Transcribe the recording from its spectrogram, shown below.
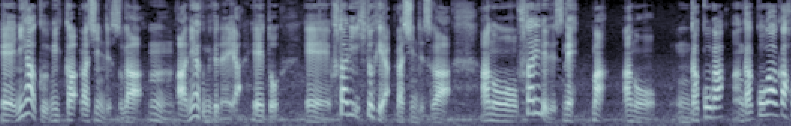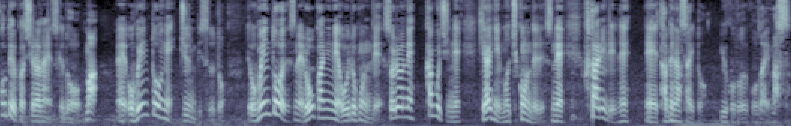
えー、2泊3日らしいんですが、うん、あ、2泊3日じゃないや、えっ、ー、と、えー、2人1部屋らしいんですが、あのー、2人でですね、まあ、あのー、学校が、学校側かホテルか知らないんですけど、まあ、えー、お弁当をね、準備すると。で、お弁当はですね、廊下にね、置いとくんで、それをね、各地ね、部屋に持ち込んでですね、二人でね、えー、食べなさいということでございます。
